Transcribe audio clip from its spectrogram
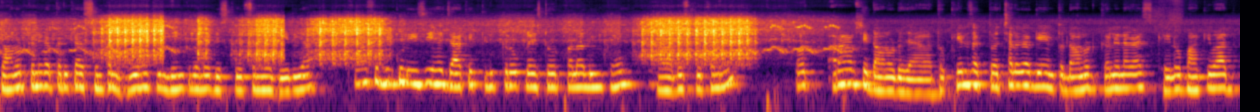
डाउनलोड करने का तरीका सिंपल ये है कि लिंक मैंने डिस्क्रिप्शन में दे दिया। वहाँ से बिल्कुल ईजी है, जाके क्लिक करो प्ले स्टोर वाला लिंक है हाँ डिस्क्रिप्शन में। और आराम से डाउनलोड हो जाएगा। तो खेल सकते हो अच्छा लगा गेम तो डाउनलोड कर लेना गैस खेलो, बाकी बाद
